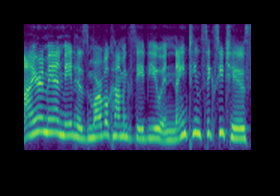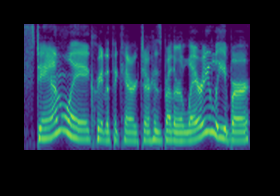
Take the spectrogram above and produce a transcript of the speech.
Iron Man made his Marvel Comics debut in 1962. Stan Lee created the character. His brother Larry Lieber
